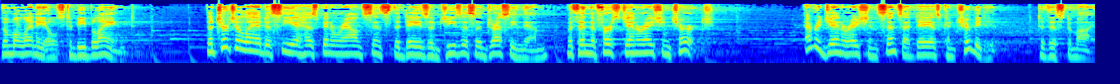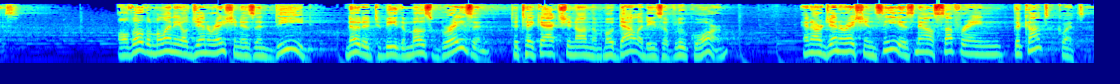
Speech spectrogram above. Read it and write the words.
the millennials to be blamed. The Church of Laodicea has been around since the days of Jesus addressing them within the first generation church. Every generation since that day has contributed to this demise. Although the millennial generation is indeed noted to be the most brazen to take action on the modalities of lukewarm. And our Generation Z is now suffering the consequences.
